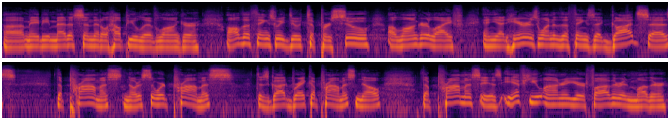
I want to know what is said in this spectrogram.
uh, maybe medicine that'll help you live longer, all the things we do to pursue a longer life. And yet, here is one of the things that God says the promise, notice the word promise. Does God break a promise? No. The promise is if you honor your father and mother,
